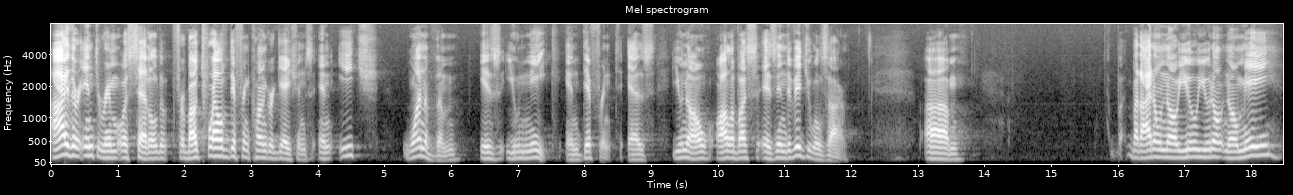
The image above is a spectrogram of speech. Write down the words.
either interim or settled for about 12 different congregations, and each one of them is unique and different, as you know, all of us as individuals are. Um, but I don't know you, you don't know me.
